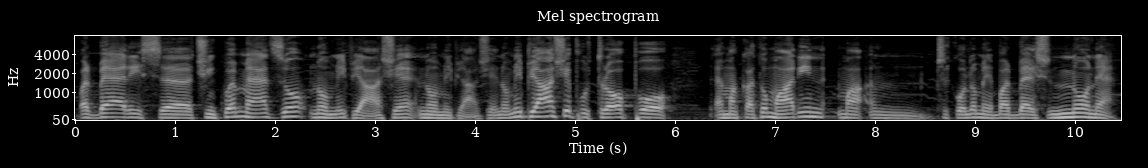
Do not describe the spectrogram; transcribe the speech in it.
Barberis 5,5 non mi piace, non mi piace, non mi piace, purtroppo è mancato Marin, ma mm, secondo me Barberis non è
